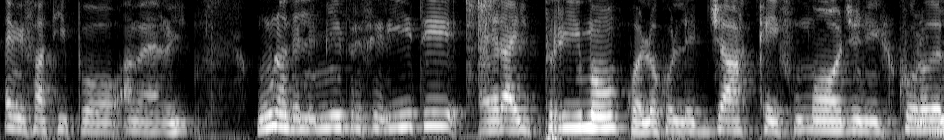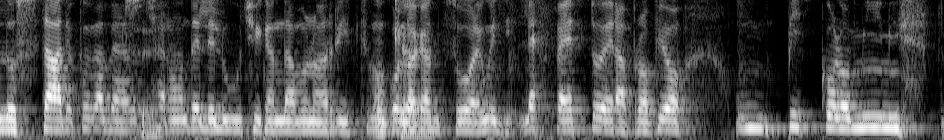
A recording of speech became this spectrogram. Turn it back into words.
e mi fa tipo, a me uno dei miei preferiti era il primo, quello con le giacche, i fumogeni, il coro dello stadio, poi vabbè Sì. c'erano delle luci che andavano a ritmo con Ok. la canzone, quindi l'effetto era proprio un piccolo mini st-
